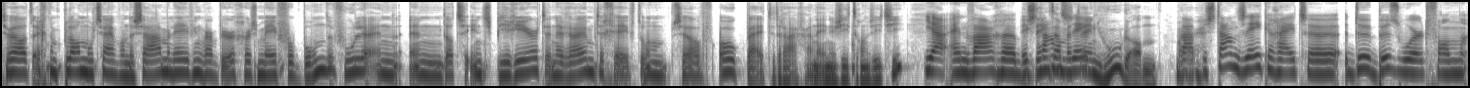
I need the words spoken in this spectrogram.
Terwijl het echt een plan moet zijn van de samenleving waar burgers mee verbonden voelen en, en dat ze inspireert en de ruimte geeft om zelf ook bij te dragen aan de energietransitie. Ja, en waar uh, Ik denk dan meteen hoe dan? Maar... Waar bestaanszekerheid uh, de buzzword van uh,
